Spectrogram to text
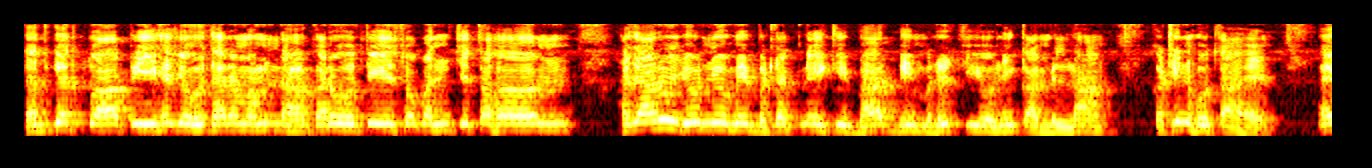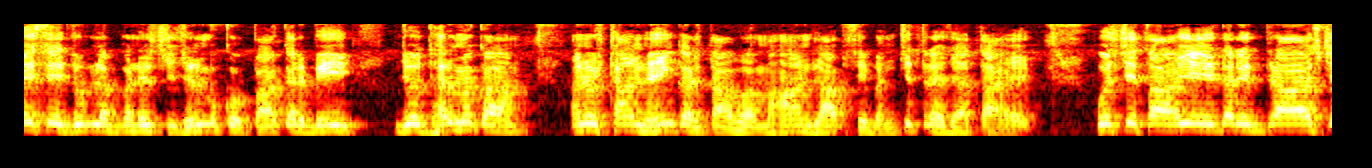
तदगत्वापि जो धर्मम न करोति स्वपंचित हज़ारों योनियों में भटकने की बात भी मनुष्य योनि का मिलना कठिन होता है। ऐसे दुर्लभ मनुष्य जन्म को पाकर भी जो धर्म का अनुष्ठान नहीं करता, वह महान लाभ से वंचित रह जाता है। कुश्चिता ये दरिद्राश्च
